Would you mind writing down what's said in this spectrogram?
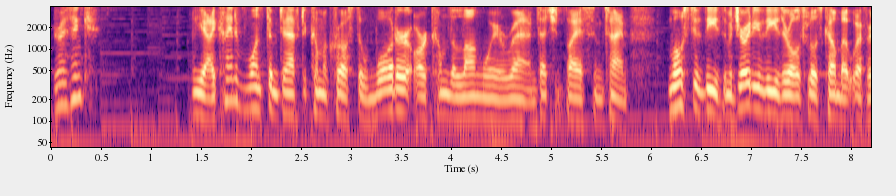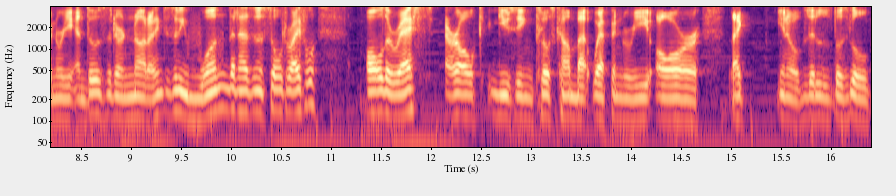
Here, I think? Yeah, I kind of want them to have to come across the water or come the long way around. That should buy us some time. most of these, the majority of these are all close combat weaponry, and those that are not, I think there's only one that has an assault rifle. All the rest are all using close combat weaponry or like you know little those little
